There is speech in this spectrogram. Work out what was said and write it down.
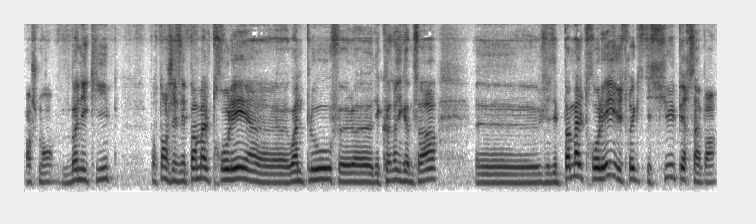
Franchement, bonne équipe. Pourtant, je les ai pas mal trollés, euh, OnePlus, euh, des conneries comme ça. Je les ai pas mal trollés j'ai trouvé que c'était super sympa.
